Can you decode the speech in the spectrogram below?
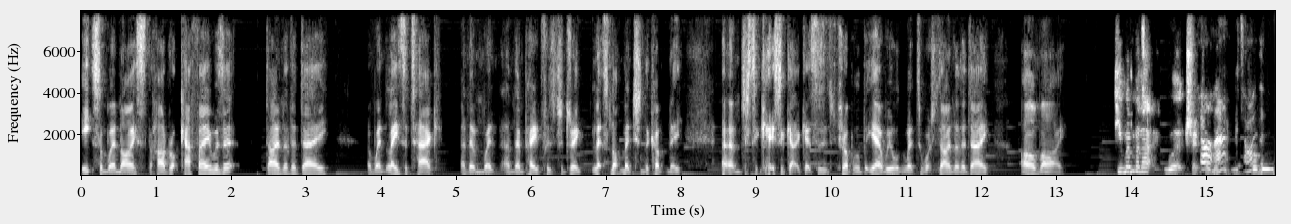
eat somewhere nice. The Hard Rock Cafe was it? Die another day, and went laser tag, and then went and then paid for us to drink. Let's not mention the company, um, just in case it get- gets us into trouble. But yeah, we all went to watch Die Another Day. Oh my! Do you remember that work trip Can't when, we, either. when we were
